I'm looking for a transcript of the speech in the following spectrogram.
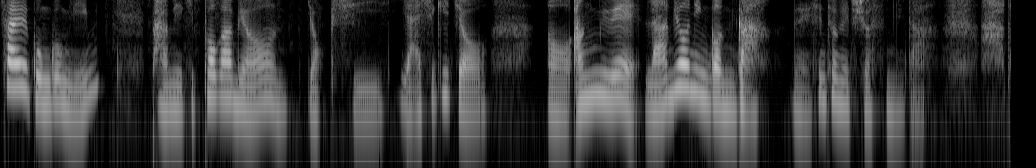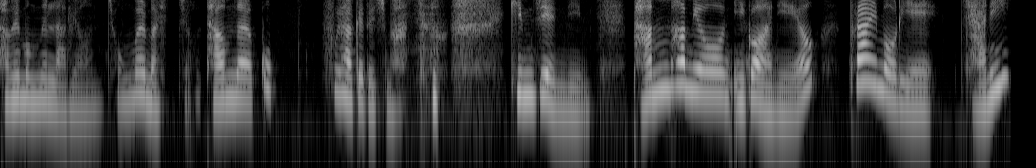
4100님, 밤이 깊어가면 역시 야식이죠. 어, 악뮤의 라면인 건가? 네, 신청해 주셨습니다. 아, 밤에 먹는 라면 정말 맛있죠. 다음날 꼭 후회하게 되지만. 김지혜님, 밤 하면 이거 아니에요? 프라이머리의 잔이?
